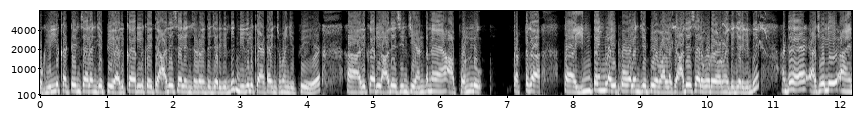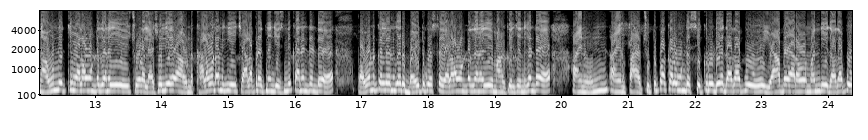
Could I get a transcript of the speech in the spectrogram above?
ఒక ఇల్లు కట్టించాలని చెప్పి అధికారులకు అయితే ఆదేశాలు ఇచ్చడం అయితే జరిగింది. నిధులు కేటాయించమని చెప్పి అధికారులు ఆదేశించి వెంటనే ఆ పనులు కరెక్ట్గా ఇన్ టైంలో అయిపోవాలని చెప్పి వాళ్ళకి ఆదేశాలు కూడా ఇవ్వడం అయితే జరిగింది. అంటే యాక్చువల్లీ ఆయన ఔన్నత్యం ఎలా ఉంటుంది అనేది చూడాలి. యాక్చువల్లీ ఆవిడ కలవడానికి చాలా ప్రయత్నం చేసింది. కానీ ఏంటంటే పవన్ కళ్యాణ్ గారు బయటకు వస్తే ఎలా ఉంటుంది అనేది మనకు తెలుసు ఎందుకంటే ఆయన ఆయన చుట్టుపక్కల ఉండే సెక్యూరిటీ దాదాపు యాభై అరవై మంది దాదాపు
